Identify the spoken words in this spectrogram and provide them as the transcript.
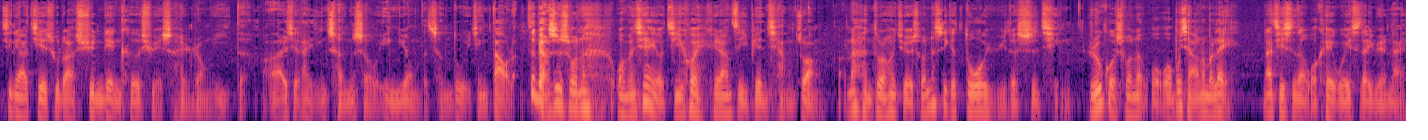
今天要接触到训练科学是很容易的，而且它已经成熟应用的程度已经到了。这表示说呢，我们现在有机会可以让自己变强壮。那很多人会觉得说，那是一个多余的事情。如果说呢，我我不想要那么累，那其实呢，我可以维持在原来，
